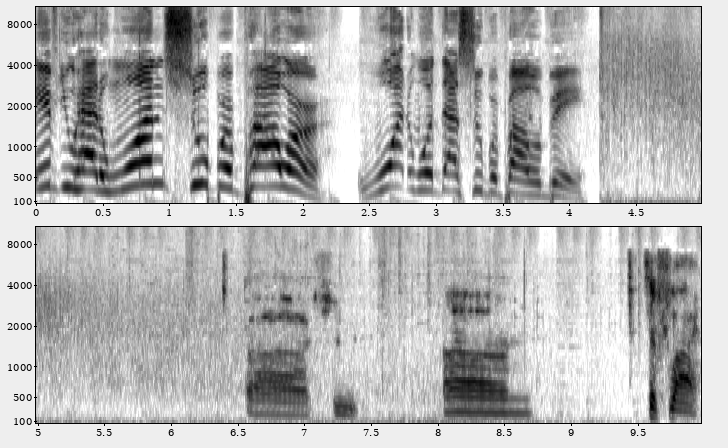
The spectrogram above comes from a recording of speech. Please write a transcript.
If you had one superpower, what would that superpower be? Uh, shoot. Um, to fly.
